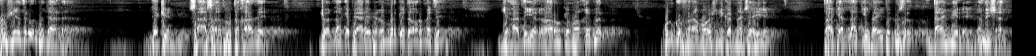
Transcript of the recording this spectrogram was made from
خوشیاں ضرور بجا لیں۔ لیکن ساتھ ساتھ وہ تقاضے جو اللہ کے پیارے پیغمبر کے دور میں تھے، جہادی الغاروں کے موقع پر ان کو فراموش نہیں کرنا چاہیے، تاکہ اللہ کی و نسل دائمی رہے، ہمیشہ رہے۔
